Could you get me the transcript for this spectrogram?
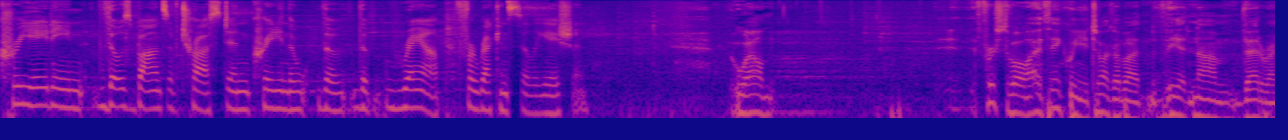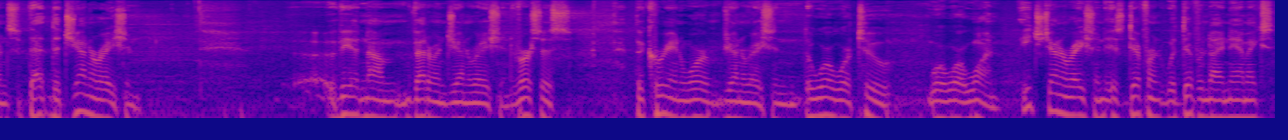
creating those bonds of trust and creating the, the, the ramp for reconciliation. Well, First of all, I think when you talk about Vietnam veterans, that the generation, uh, Vietnam veteran generation versus the Korean War generation, the World War II, World War I. Each generation is different with different dynamics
